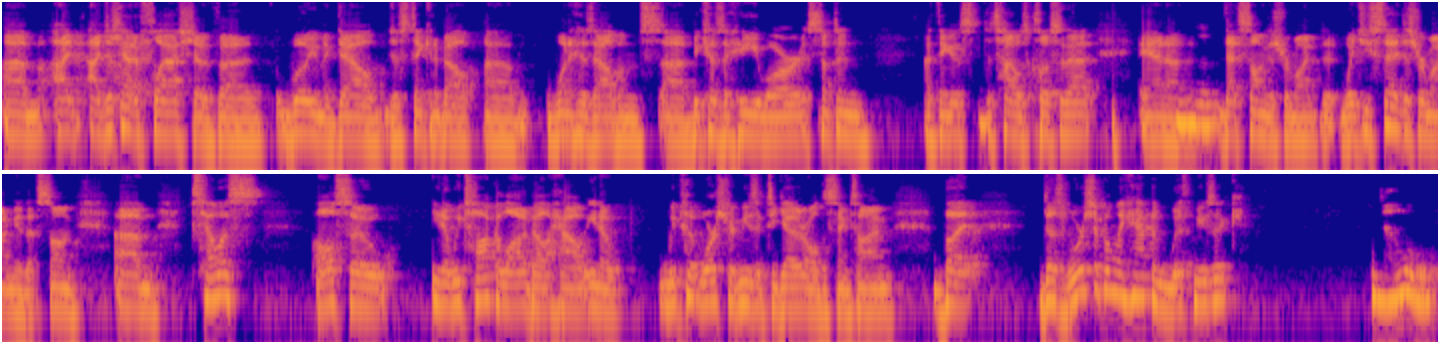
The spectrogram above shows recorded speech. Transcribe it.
Um, I, I just had a flash of uh, William McDowell just thinking about um, one of his albums, uh, Because of Who You Are. It's something, I think it's the title's close to that. And uh, that song just reminded, what you said just reminded me of that song. Um, tell us also, you know, we talk a lot about how, you know, we put worship and music together all at the same time, but does worship only happen with music? No.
